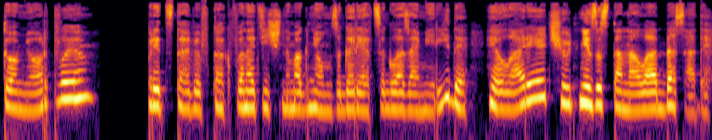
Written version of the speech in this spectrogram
то мертвые. Представив, как фанатичным огнем загорятся глаза Мериды, Элария чуть не застонала от досады.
